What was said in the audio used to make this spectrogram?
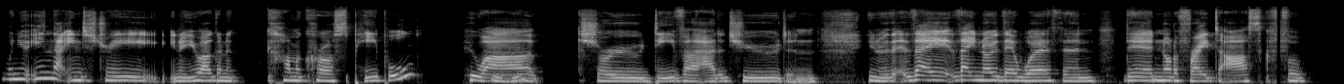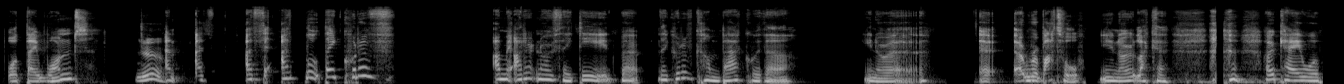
when you're in that industry, you know, you are going to come across people who are mm-hmm show diva attitude and you know they they know their worth and they're not afraid to ask for what they want. Yeah. And i i, th- I look they could have i mean i don't know if they did but they could have come back with a you know a a, a, rebuttal, you know, like a okay, well,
